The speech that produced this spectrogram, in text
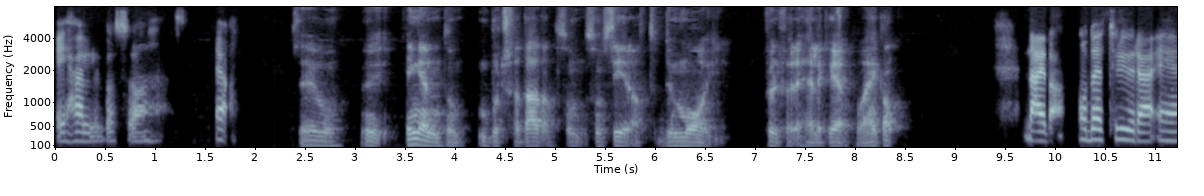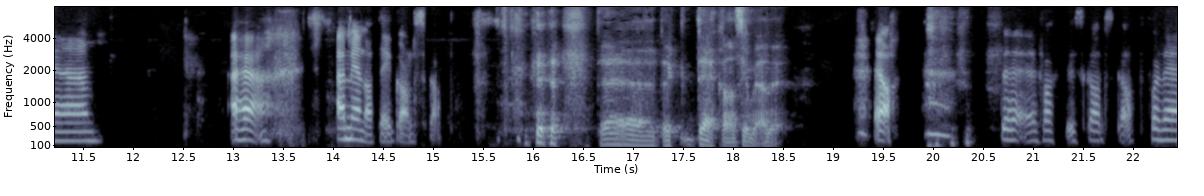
ei helg, og så Så det er jo ingen, bortsett fra deg, da, som, som sier at du må fullføre hele kvelden på en gang. Nei da. Og det tror jeg er jeg, jeg mener at det er galskap. det, det, det kan jeg si meg enig i. Er faktisk galskap. For det,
